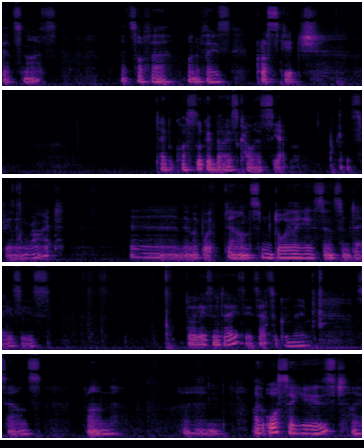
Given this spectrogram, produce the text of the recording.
that's nice. That's off a, one of those cross stitch tablecloths. Look at those colours. Yep, that's feeling right. And then I put down some doilies and some daisies. Doilies and daisies, that's a good name. Sounds fun. And I've also used, I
